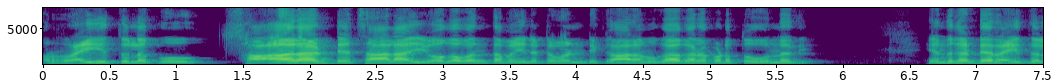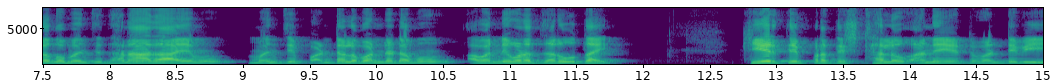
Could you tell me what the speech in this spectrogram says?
రైతులకు చాలా అంటే చాలా యోగవంతమైనటువంటి కాలముగా కనపడుతూ ఉన్నది. ఎందుకంటే రైతులకు మంచి ధనాదాయము మంచి పంటలు పండటము అవన్నీ కూడా జరుగుతాయి. కీర్తి ప్రతిష్టలు అనేటువంటివి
